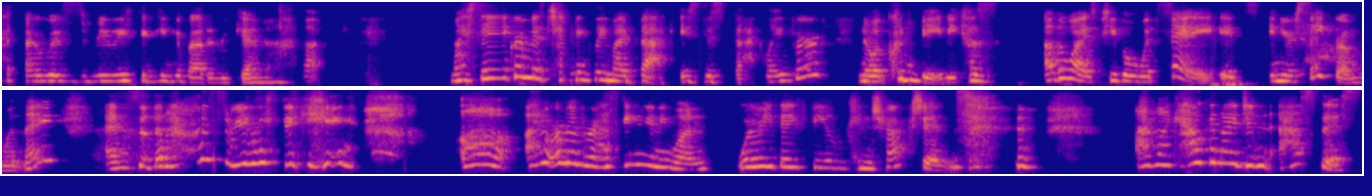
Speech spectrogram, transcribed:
I was really thinking about it again. I thought, my sacrum is technically my back. Is this back labor? No, it couldn't be because otherwise people would say it's in your sacrum, wouldn't they? And so then I was really thinking, oh, I don't remember asking anyone where they feel contractions. I'm like, how can I didn't ask this?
